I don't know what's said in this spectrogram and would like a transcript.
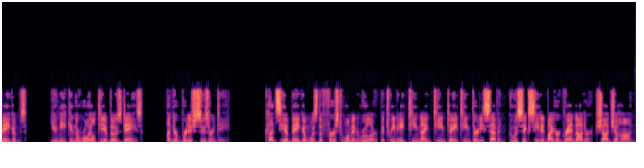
Begums—unique in the royalty of those days—under British suzerainty. Qudsiya Begum was the first woman ruler between 1819 to 1837, who was succeeded by her granddaughter, Shah Jahan.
